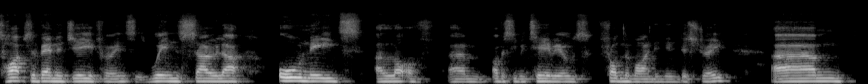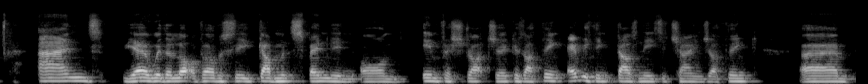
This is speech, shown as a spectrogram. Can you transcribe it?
types of energy. For instance, wind, solar, all needs a lot of um, obviously materials from the mining industry. Um, and yeah, with a lot of obviously government spending on infrastructure, because I think everything does need to change. I think um,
